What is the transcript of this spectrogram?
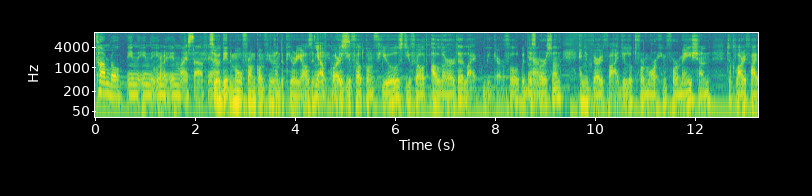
tumble in in in, Right. in myself. Yeah. So you did move from confusion to curiosity. Yeah, of course. Because you felt confused, you felt alerted, like be careful with this Yeah. person, and you verified. You looked for more information to clarify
